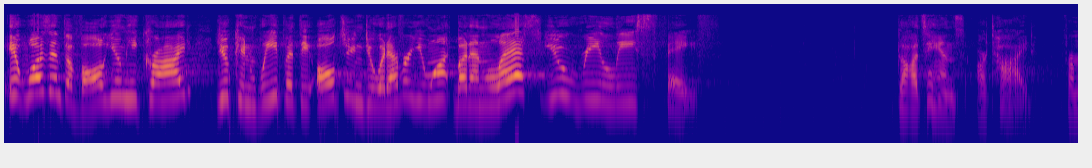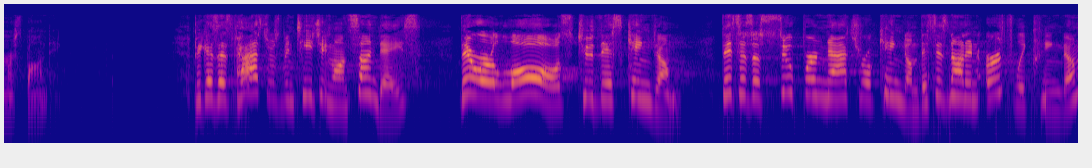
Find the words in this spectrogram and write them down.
it wasn't the volume he cried. You can weep at the altar, you can do whatever you want, but unless you release faith, God's hands are tied from responding. Because as pastor's been teaching on Sundays, there are laws to this kingdom. This is a supernatural kingdom. This is not an earthly kingdom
